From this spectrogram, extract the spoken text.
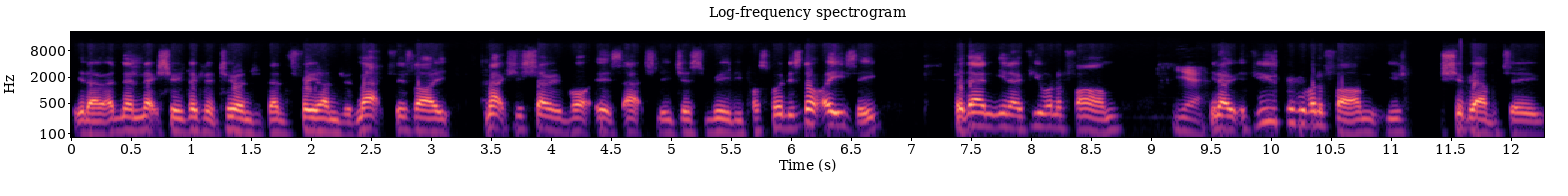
you know, and then next year he's looking at two hundred, then three hundred. Max is like Max is showing what it's actually just really possible. And it's not easy, but then you know if you want to farm, yeah, you know if you really want to farm, you should be able to.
